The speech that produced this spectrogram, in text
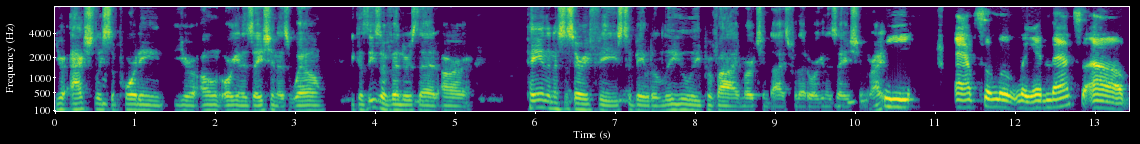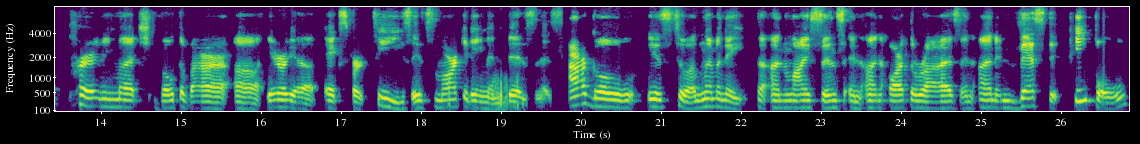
you're actually supporting your own organization as well, because these are vendors that are paying the necessary fees to be able to legally provide merchandise for that organization, right? Absolutely. And that's uh, pretty much both of our uh, area expertise. It's marketing and business. Our goal is to eliminate the unlicensed and unauthorized and uninvested people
